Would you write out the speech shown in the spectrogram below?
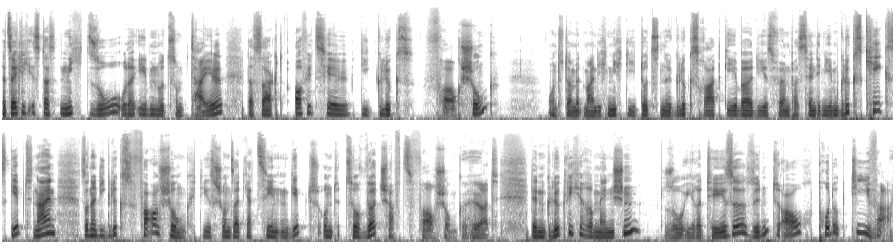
Tatsächlich ist das nicht so oder eben nur zum Teil. Das sagt offiziell die Glücksforschung. Und damit meine ich nicht die Dutzende Glücksratgeber, die es für einen Patient in jedem Glückskeks gibt, nein, sondern die Glücksforschung, die es schon seit Jahrzehnten gibt und zur Wirtschaftsforschung gehört. Denn glücklichere Menschen, so ihre These, sind auch produktiver.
